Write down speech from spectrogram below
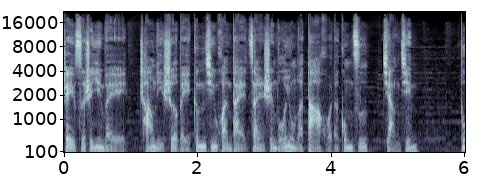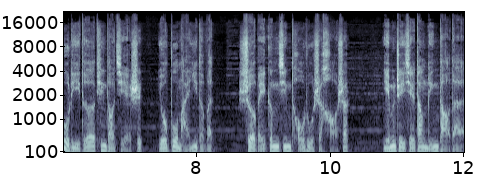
这次是因为厂里设备更新换代，暂时挪用了大伙的工资奖金。杜立德听到解释，又不满意的问：“设备更新投入是好事儿，你们这些当领导的，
